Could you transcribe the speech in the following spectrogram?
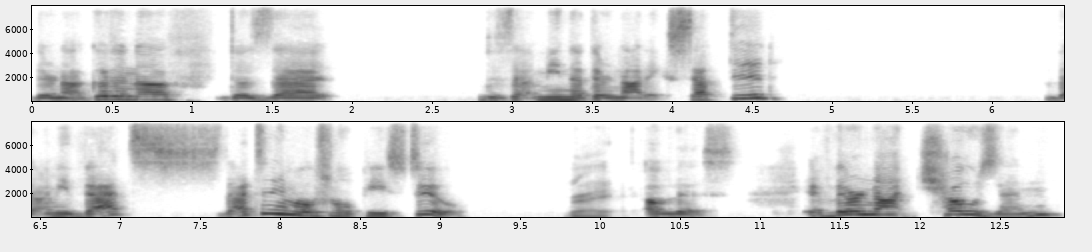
They're not good enough. Does that does that mean that they're not accepted? I mean, that's that's an emotional piece too. Right. Of this. If they're not chosen,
